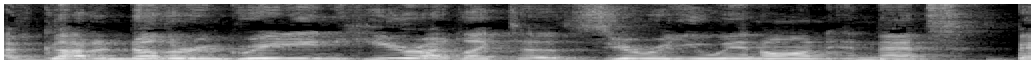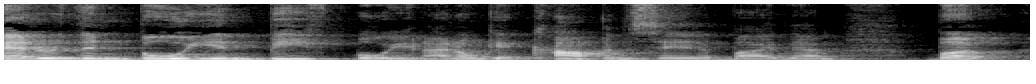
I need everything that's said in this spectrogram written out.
I've got another ingredient here I'd like to zero you in on, and that's better than bouillon beef bouillon. I don't get compensated by them, but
